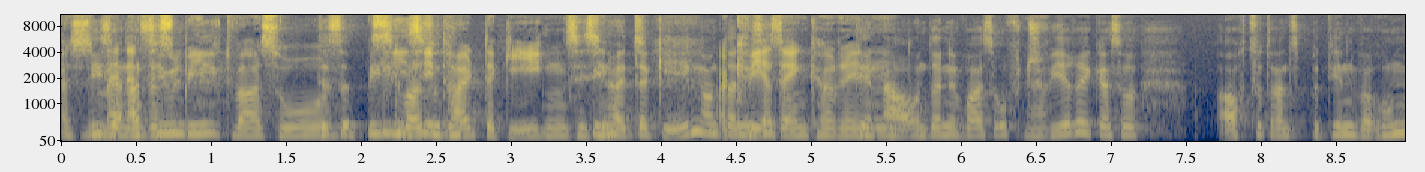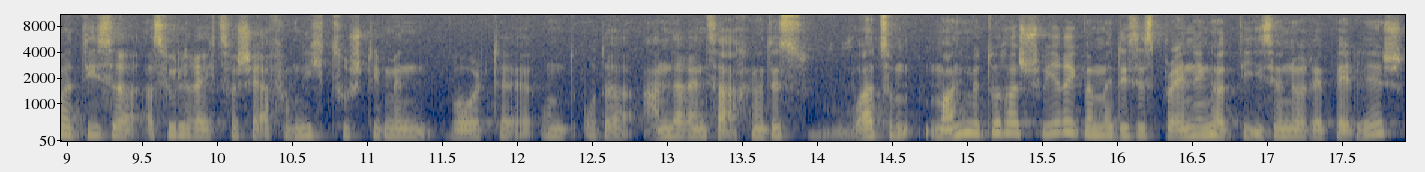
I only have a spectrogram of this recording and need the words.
also Sie meinen, Asyl, das Bild war so, Bild Sie war sind so, halt dagegen, Sie sind halt dagegen und eine Querdenkerin. Es, genau, und dann war es oft ja. schwierig, also auch zu transportieren, warum er dieser Asylrechtsverschärfung nicht zustimmen wollte und, oder anderen Sachen. Das war zum, manchmal durchaus schwierig, wenn man dieses Branding hat, die ist ja nur rebellisch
